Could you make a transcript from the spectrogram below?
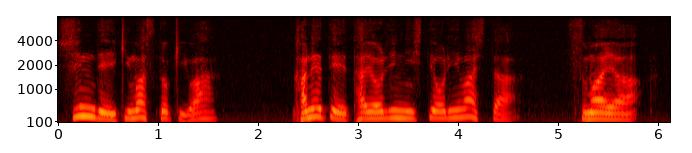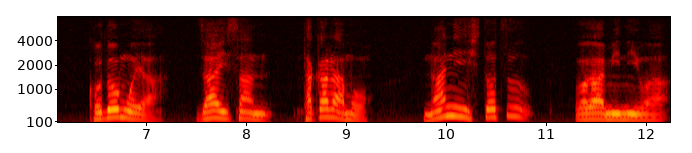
死んでいきます時はかねて頼りにしておりました妻や子供や財産宝も何一つ我が身には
